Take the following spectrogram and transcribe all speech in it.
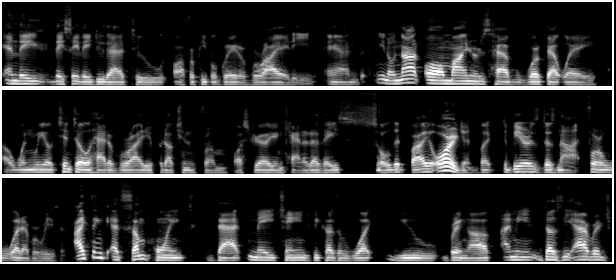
And they they say they do that to offer people greater variety. And, you know, not all miners have worked that way. Uh, when Rio Tinto had a variety of production from Australia and Canada, they sold it by origin, but De Beers does not for whatever reason. I think at some point that may change because of what you bring up. I mean, does the average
